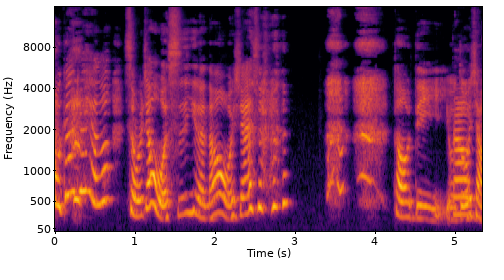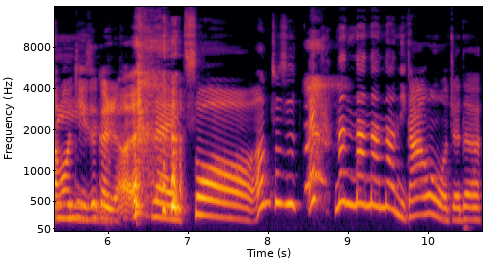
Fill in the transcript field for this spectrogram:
我刚刚在想说，什么叫我失忆了？然后我现在是。到底有多想忘记这个人？没错，嗯，就是哎、欸，那那那那你刚刚问我觉得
